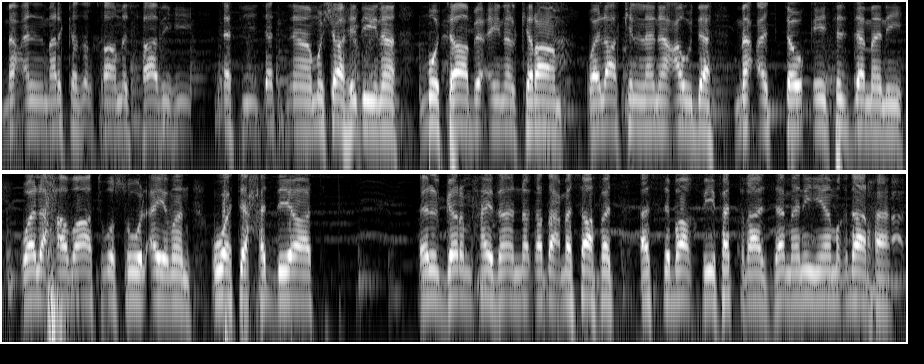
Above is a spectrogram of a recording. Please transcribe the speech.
مع المركز الخامس هذه نتيجتنا مشاهدينا متابعينا الكرام ولكن لنا عودة مع التوقيت الزمني ولحظات وصول أيضا وتحديات. القرم حيث أن قطع مسافة السباق في فترة زمنية مقدارها.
